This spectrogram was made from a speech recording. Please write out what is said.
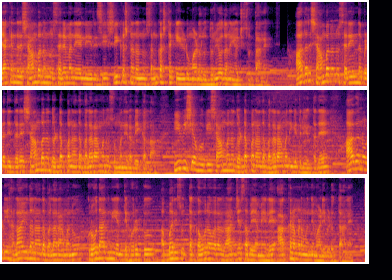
ಯಾಕೆಂದರೆ ಶಾಂಬನನ್ನು ಸೆರೆಮನೆಯಲ್ಲಿ ಇರಿಸಿ ಶ್ರೀಕೃಷ್ಣನನ್ನು ಸಂಕಷ್ಟಕ್ಕೆ ಈಡು ಮಾಡಲು ದುರ್ಯೋಧನ ಯೋಚಿಸುತ್ತಾನೆ. ಆದರೆ ಶಾಂಬನನ್ನು ಸೆರೆಯಿಂದ ಬಿಡದಿದ್ದರೆ ಶಾಂಬನ ದೊಡ್ಡಪ್ಪನಾದ ಬಲರಾಮನು ಸುಮ್ಮನಿರಬೇಕಲ್ಲ. ಈ ವಿಷಯ ಹೋಗಿ ಶಾಂಬನ ದೊಡ್ಡಪ್ಪನಾದ ಬಲರಾಮನಿಗೆ ತಿಳಿಯುತ್ತದೆ. ಆಗ ನೋಡಿ ಹಲಾಯುಧನಾದ ಬಲರಾಮನು ಕ್ರೋಧಾಗ್ನಿಯಂತೆ ಹೊರಟು ಅಬ್ಬರಿಸುತ್ತ ಕೌರವರ ರಾಜ್ಯಸಭೆಯ ಮೇಲೆ ಆಕ್ರಮಣವನ್ನೇ ಮಾಡಿಬಿಡುತ್ತಾನೆ.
